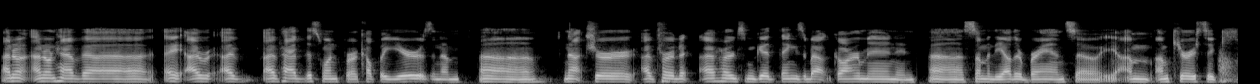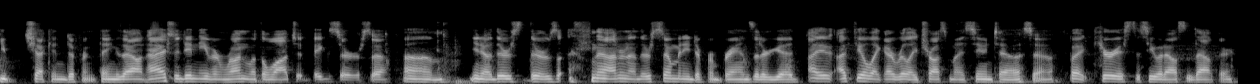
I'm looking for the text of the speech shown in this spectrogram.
I don't I don't have uh I, I I've I've had this one for a couple years and I'm uh not sure. I've heard I've heard some good things about Garmin and uh some of the other brands. So yeah, I'm I'm curious to keep checking different things out. I actually didn't even run with a watch at Big Sur. So um you know there's there's no, I don't know there's so many different brands that are good. I I feel like I really trust my Suunto. So but curious to see what else is out there.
